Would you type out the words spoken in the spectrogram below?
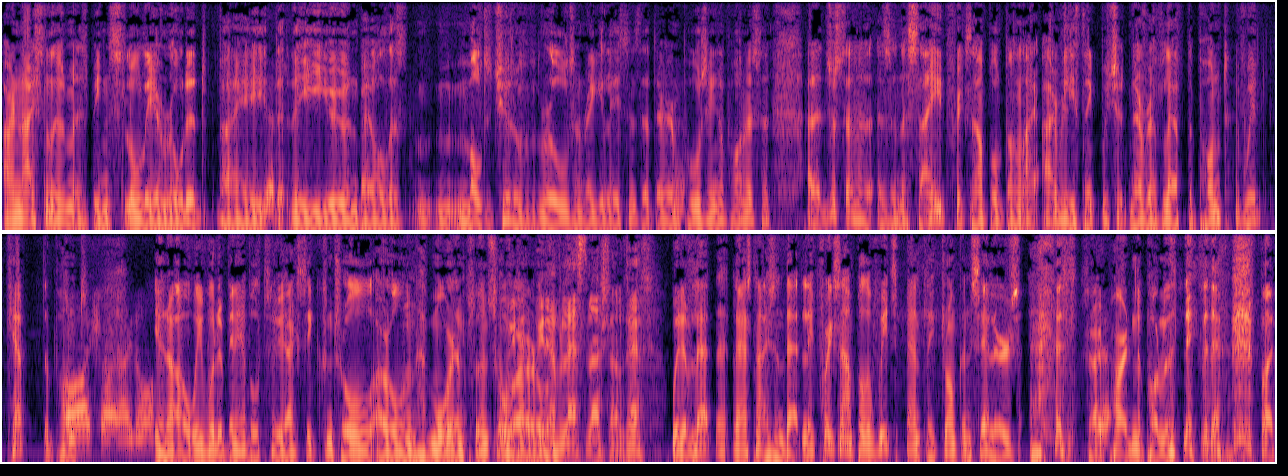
our nationalism has been slowly eroded by the, the EU and by all this multitude of rules and regulations that they're imposing upon us. And, and just an, as an aside, for example, Donald, I, I really think we should never have left the punt. If we'd kept the punt, Oh, sure, I know. you know, we would have been able to actually control our own, have more influence over We'd, our we'd own have less national debt. We'd have let less national debt. Like, for example, if we'd spent like drunken sailors, sorry, pardon the pun with the name of there, but,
